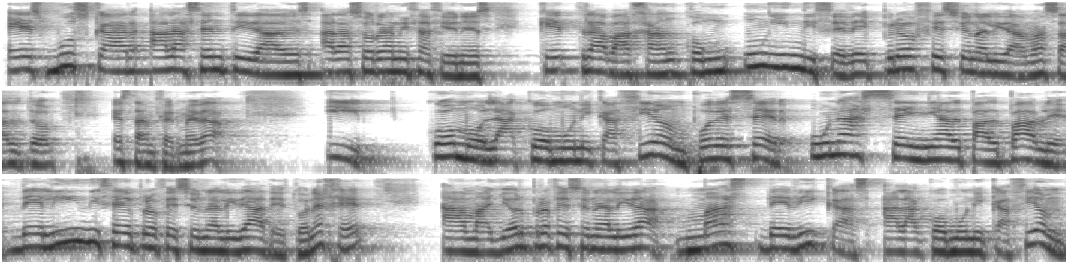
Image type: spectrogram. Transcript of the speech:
es buscar a las entidades, a las organizaciones que trabajan con un índice de profesionalidad más alto esta enfermedad. Y como la comunicación puede ser una señal palpable del índice de profesionalidad de tu ONG, a mayor profesionalidad, más dedicas a la comunicación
